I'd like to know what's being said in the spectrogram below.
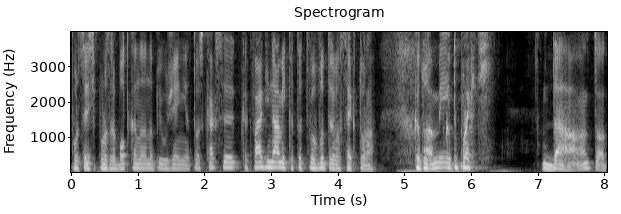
процеси по разработка на, на приложения? Т.е. Как се, каква е динамиката вътре в сектора като, ами, като проекти? Да, то,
